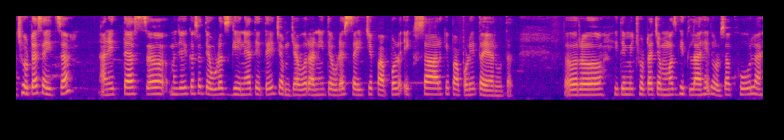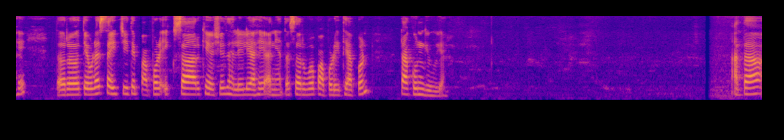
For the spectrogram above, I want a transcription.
छोट्या साईजचा आणि त्याच म्हणजे कसं तेवढंच घेण्यात येते चमच्यावर आणि तेवढ्याच साईजचे पापड एकसारखे पापड हे तयार होतात. तर इथे मी छोटा चम्मच घेतला आहे थोडासा खोल आहे. तर तेवढ्याच साईजचे इथे पापड एकसारखे असे झालेले आहे आणि आता सर्व पापड इथे आपण टाकून घेऊया. आता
